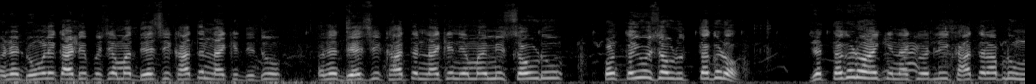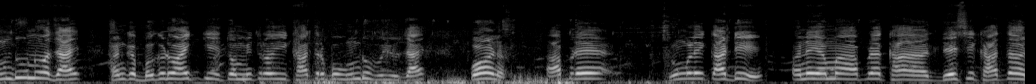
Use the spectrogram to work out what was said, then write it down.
અને ડુંગળી કાઢી પછી એમાં દેશી ખાતર નાખી દીધું અને દેશી ખાતર નાખીને એમાં એમ સવડું પણ કયું સવડું તગડો? જે તગડો આંકી નાખ્યો એટલે એ ખાતર આપણું ઊંડું ન જાય. કારણ કે બગડો આંકીએ તો મિત્રો એ ખાતર બહુ ઊંડું વયું જાય. પણ આપણે ડુંગળી કાઢી અને એમાં આપણે દેશી ખાતર,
